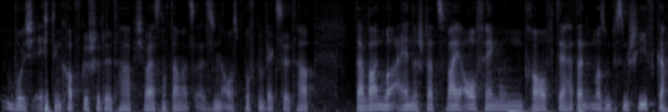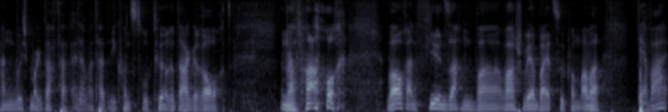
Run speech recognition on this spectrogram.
wo ich echt den Kopf geschüttelt habe. Ich weiß noch damals, als ich einen Auspuff gewechselt habe, da war nur eine statt zwei Aufhängungen drauf. Der hat dann immer so ein bisschen schief gehangen, wo ich mal gedacht habe, Alter, was hatten die Konstrukteure da geraucht? Und da war auch, war auch an vielen Sachen, war, war schwer beizukommen. Aber der war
